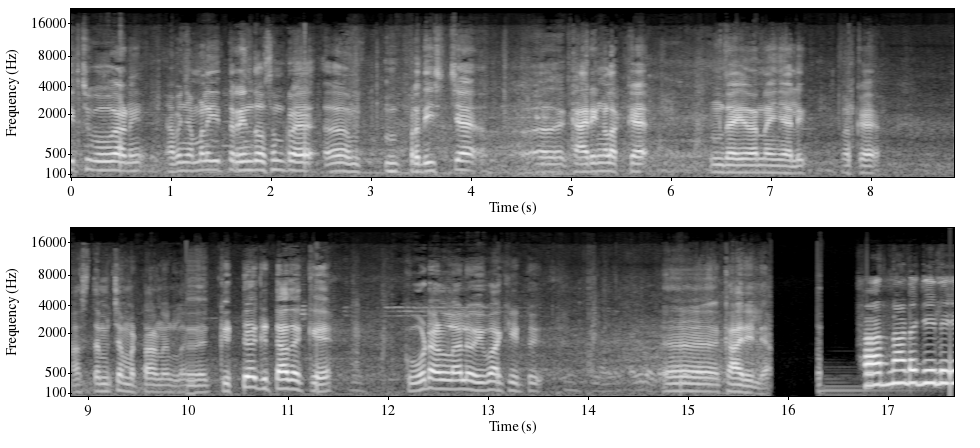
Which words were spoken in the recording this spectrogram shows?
തിരിച്ചു പോവുകയാണ്. അപ്പം നമ്മൾ ഇത്രയും ദിവസം പ്രതീക്ഷിച്ച കാര്യങ്ങളൊക്കെ എന്താ പറഞ്ഞു കഴിഞ്ഞാൽ ഒക്കെ അസ്തമിച്ച മട്ടാണ് ഉള്ളത്. കിട്ടുക കിട്ടാതൊക്കെ കൂടെ ഉള്ളാലും ഒഴിവാക്കിയിട്ട് കാര്യമില്ല. കർണാടകയിലെ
